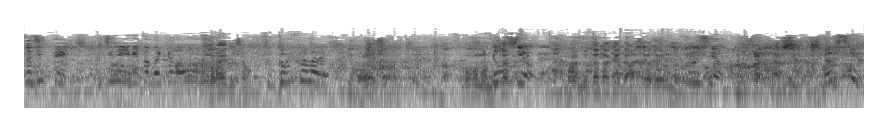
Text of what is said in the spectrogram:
かじって口に入れただけなの。に辛いでしょ？すっごい辛い。辛いでしょ？僕も見たどうしよう。僕は見ただけで汗が出るんだけどどうしよう。どうしよう。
